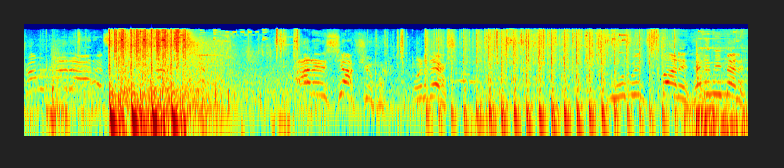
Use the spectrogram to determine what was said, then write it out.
Coming right at us! Out of the shock trooper. One of theirs. Movement spotted. Enemy medic.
